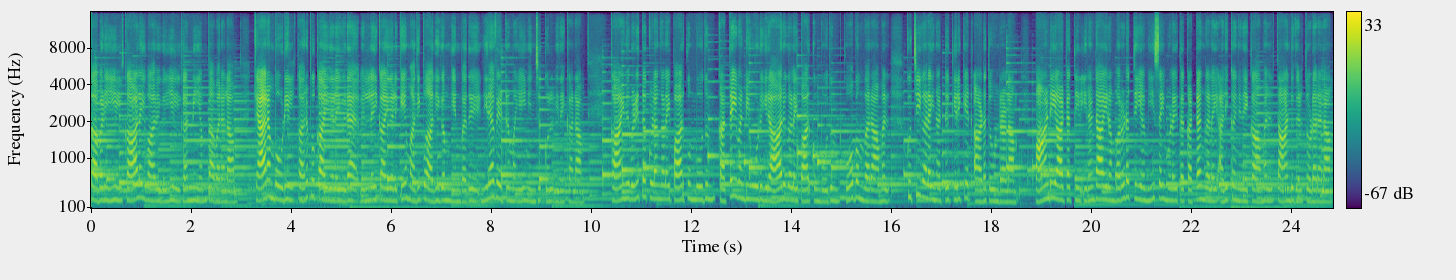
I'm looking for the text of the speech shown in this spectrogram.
கபடியில் காலை வாருகையில் கண்ணியம் தவறலாம். கேரம் போர்டில் கருப்பு காய்களை விட வெள்ளை காய்களுக்கே மதிப்பு அதிகம் என்பது நிறவேற்றுமையை நெஞ்சுக்குள் விதைக்கலாம். காய்ந்து வெடித்த குளங்களை பார்க்கும் போதும் கட்டை வண்டி ஓடுகிற ஆறுகளை பார்க்கும் போதும் கோபம் வராமல் குச்சிகளை நட்டு கிரிக்கெட் ஆட தோன்றலாம். பாண்டி ஆட்டத்தில் இரண்டாயிரம் வருடத்தையும் மீசை முளைத்த கட்டங்களை அழிக்க நினைக்காமல் தாண்டுதல் தொடரலாம்.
